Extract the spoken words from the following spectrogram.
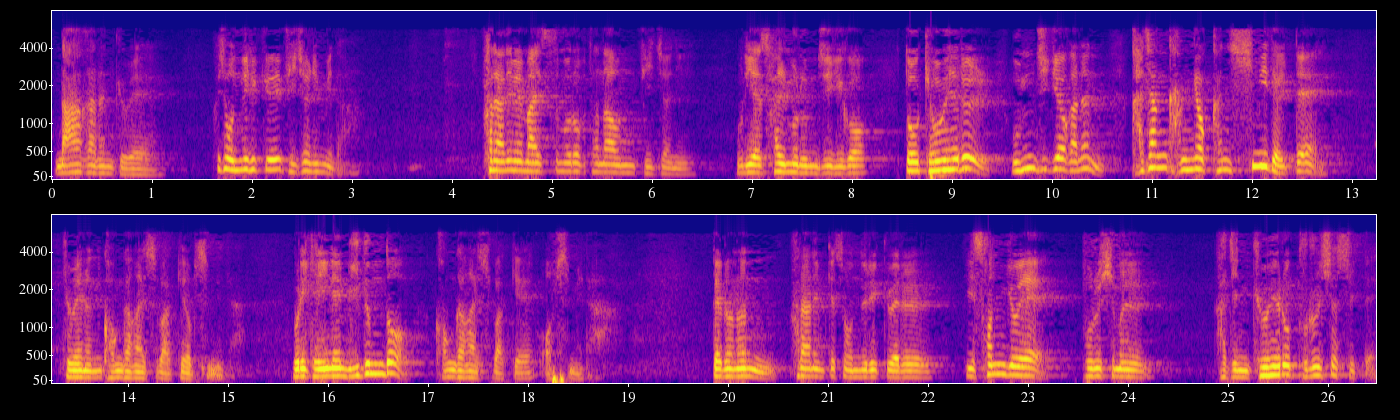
나아가는 교회. 그것이 오늘의 교회의 비전입니다. 하나님의 말씀으로부터 나온 비전이 우리의 삶을 움직이고 또 교회를 움직여가는 가장 강력한 힘이 될 때 교회는 건강할 수밖에 없습니다. 우리 개인의 믿음도 건강할 수밖에 없습니다. 때로는 하나님께서 오늘의 교회를 이 선교의 부르심을 가진 교회로 부르셨을 때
